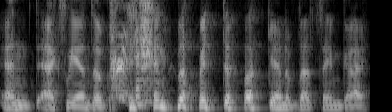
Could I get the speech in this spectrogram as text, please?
And actually ends up breaking the window again of that same guy.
